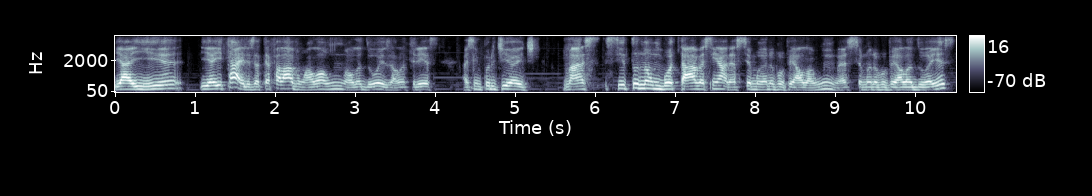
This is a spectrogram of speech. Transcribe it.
E aí, e aí tá, eles até falavam aula 1, aula 2, aula 3, assim por diante. Mas se tu não botava assim, ah, nessa semana eu vou ver aula 1, essa semana eu vou ver aula 2,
